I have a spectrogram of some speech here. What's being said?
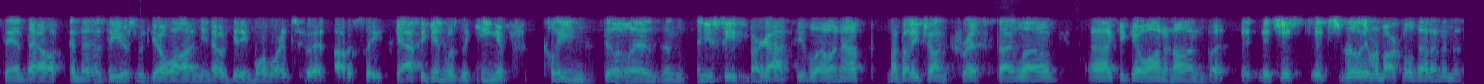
stand out. And then as the years would go on, you know, getting more and more into it, obviously Gaffigan was the king of clean, still is, and and you see Bargatze blowing up. My buddy John Crist, I love. Uh, I could go on and on, but it, it's just really remarkable that I'm in this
